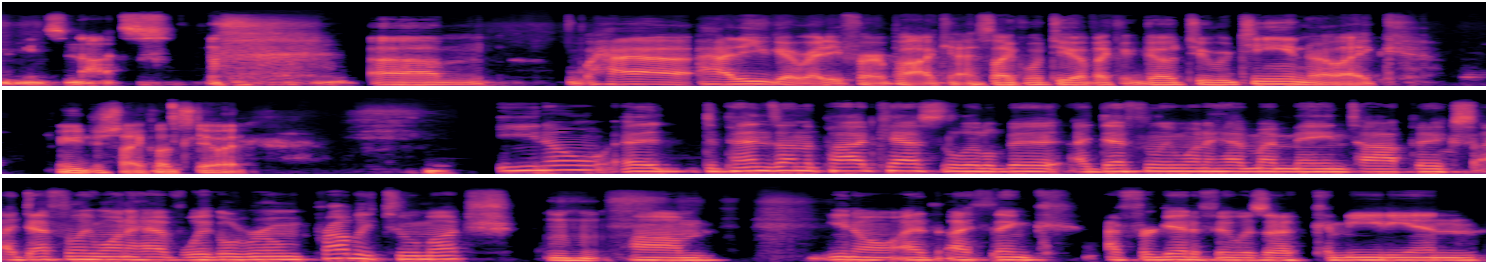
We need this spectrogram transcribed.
It's nuts. Um, how how do you get ready for a podcast? Like, what do you have like a go to routine, or like, are you just like, let's do it? You know, it depends on the podcast a little bit. I definitely want to have my main topics. I definitely want to have wiggle room. Probably too much. Mm-hmm. Um, you know, I I think I forget if it was a comedian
